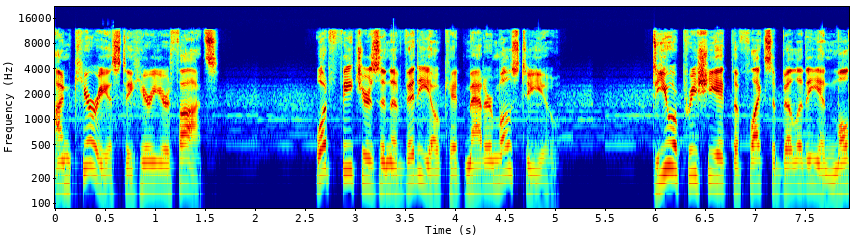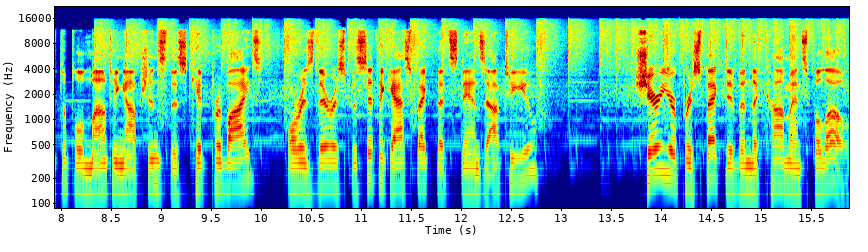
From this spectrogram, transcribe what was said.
I'm curious to hear your thoughts. What features in a video kit matter most to you? Do you appreciate the flexibility and multiple mounting options this kit provides, or is there a specific aspect that stands out to you? Share your perspective in the comments below.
